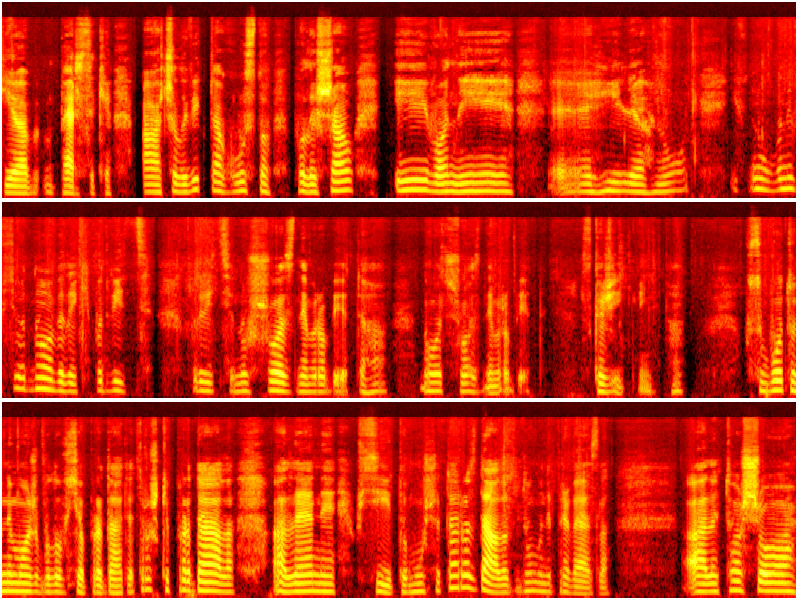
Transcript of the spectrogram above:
ті персики. А чоловік так густо полишав, і вони е, гілля гнуть. І, ну, вони все одно великі. Подивіться, подивіться, ну що з ним робити? Га? Ну от що з ним робити? Скажіть мені. Га? В суботу не можна було все продати. Трошки продала, але не всі, тому що та роздала, додому не привезла. Але то, що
